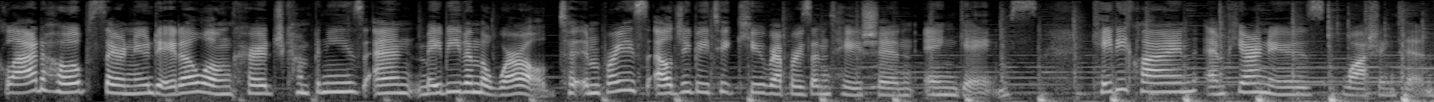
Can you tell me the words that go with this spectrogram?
GLAAD hopes their new data will encourage companies and maybe even the world to embrace LGBTQ representation in games. Katie Klein, NPR News, Washington.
